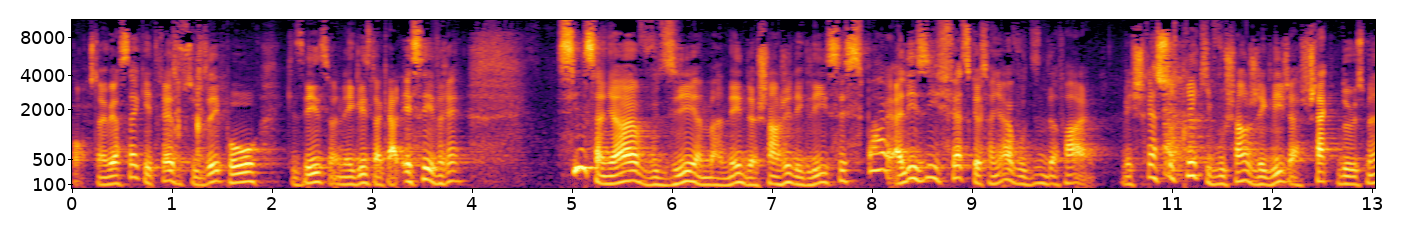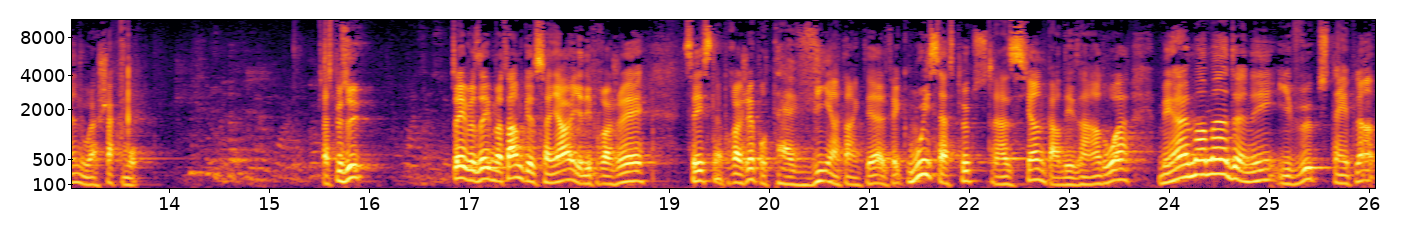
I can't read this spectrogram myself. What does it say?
Bon, c'est un verset qui est très utilisé pour qu'ils disent une église locale. Et c'est vrai. Si le Seigneur vous dit à un moment donné de changer d'église, c'est super. Allez-y, faites ce que le Seigneur vous dit de faire. Mais je serais surpris qu'il vous change d'église à chaque deux semaines ou à chaque mois. Ça se peut-tu? Tu sais, il me semble que le Seigneur, il y a des projets c'est un projet pour ta vie en tant que tel. Fait que oui, ça se peut que tu transitionnes par des endroits, mais à un moment donné, il veut que tu t'implantes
